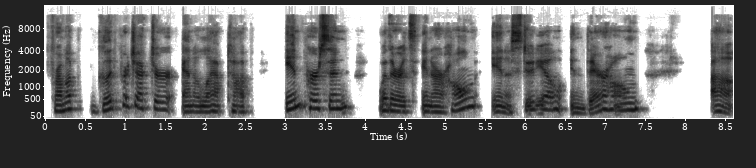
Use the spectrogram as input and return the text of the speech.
from a good projector and a laptop in person, whether it's in our home, in a studio, in their home, uh,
